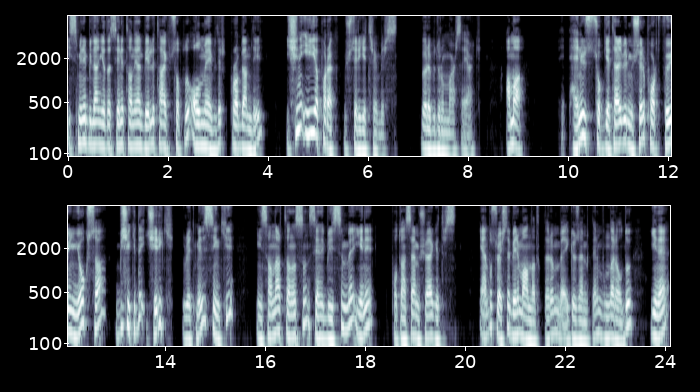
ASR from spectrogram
ismini bilen ya da seni tanıyan belli takipçi topluluğu olmayabilir. Problem değil. İşini iyi yaparak müşteri getirebilirsin. Böyle bir durum varsa eğer ki. Ama henüz çok yeterli bir müşteri portföyün yoksa bir şekilde içerik üretmelisin ki insanlar tanısın, seni bilsin ve yeni potansiyel müşteriler getirsin. Yani bu süreçte benim anladıklarım ve gözlemliklerim bunlar oldu. Yine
